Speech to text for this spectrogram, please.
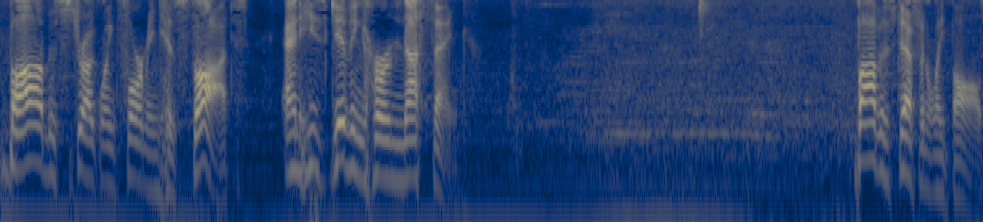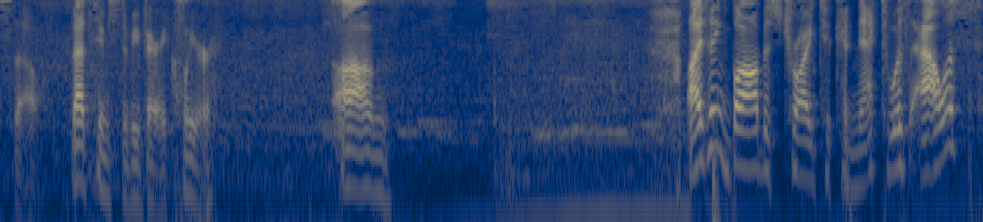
Bob is struggling forming his thoughts, and he's giving her nothing. Bob is definitely balls, though. That seems to be very clear. Um, I think Bob is trying to connect with Alice,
